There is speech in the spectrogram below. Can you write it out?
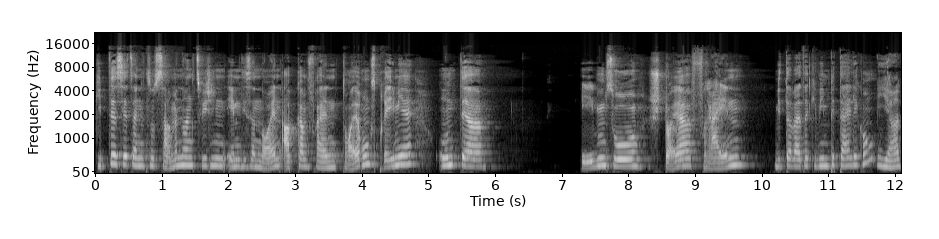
gibt es jetzt einen Zusammenhang zwischen eben dieser neuen abgabenfreien Teuerungsprämie und der ebenso steuerfreien Mitarbeitergewinnbeteiligung? Ja,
